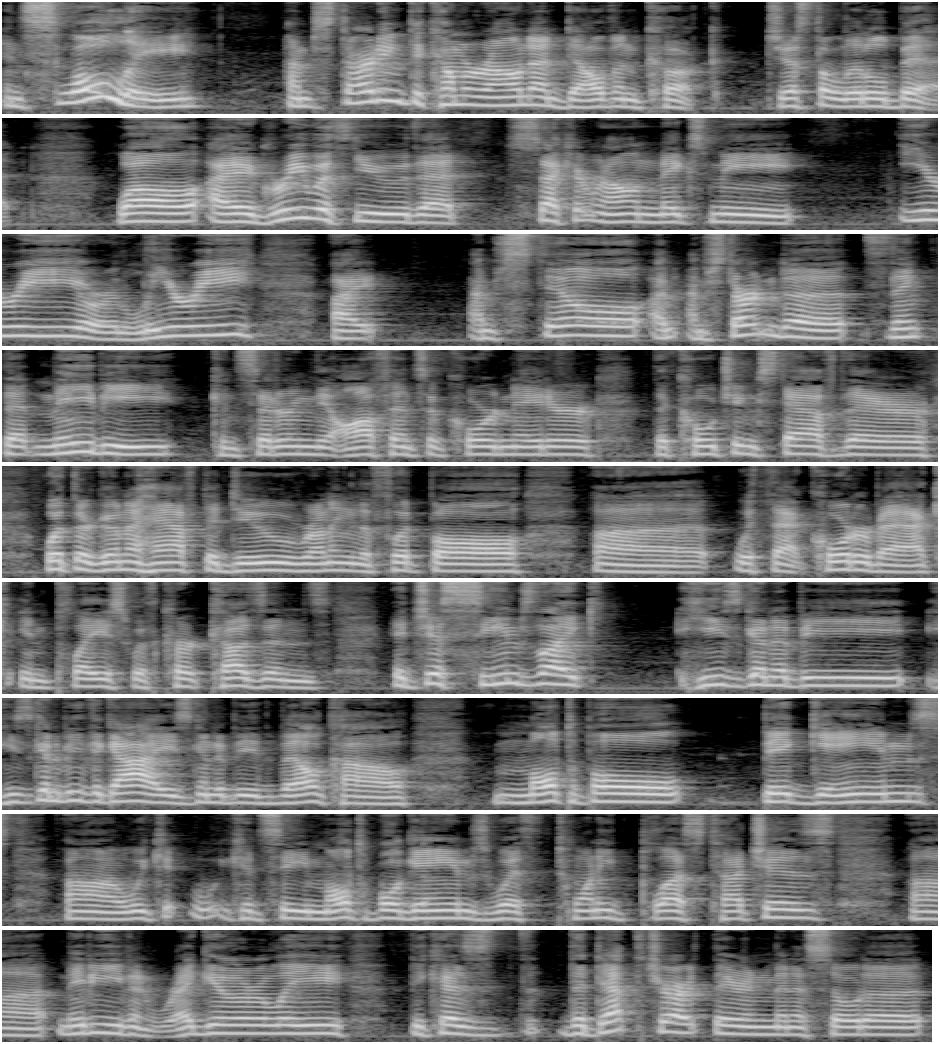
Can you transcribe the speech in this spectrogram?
And slowly, I'm starting to come around on Dalvin Cook just a little bit. While I agree with you that second round makes me eerie or leery, I I'm still I'm, I'm starting to think that maybe considering the offensive coordinator, the coaching staff there, what they're going to have to do running the football, uh, with that quarterback in place with Kirk Cousins, it just seems like he's gonna be he's gonna be the guy. He's gonna be the bell cow. Multiple big games. Uh, we could we could see multiple games with twenty plus touches, uh, maybe even regularly. Because the depth chart there in Minnesota,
